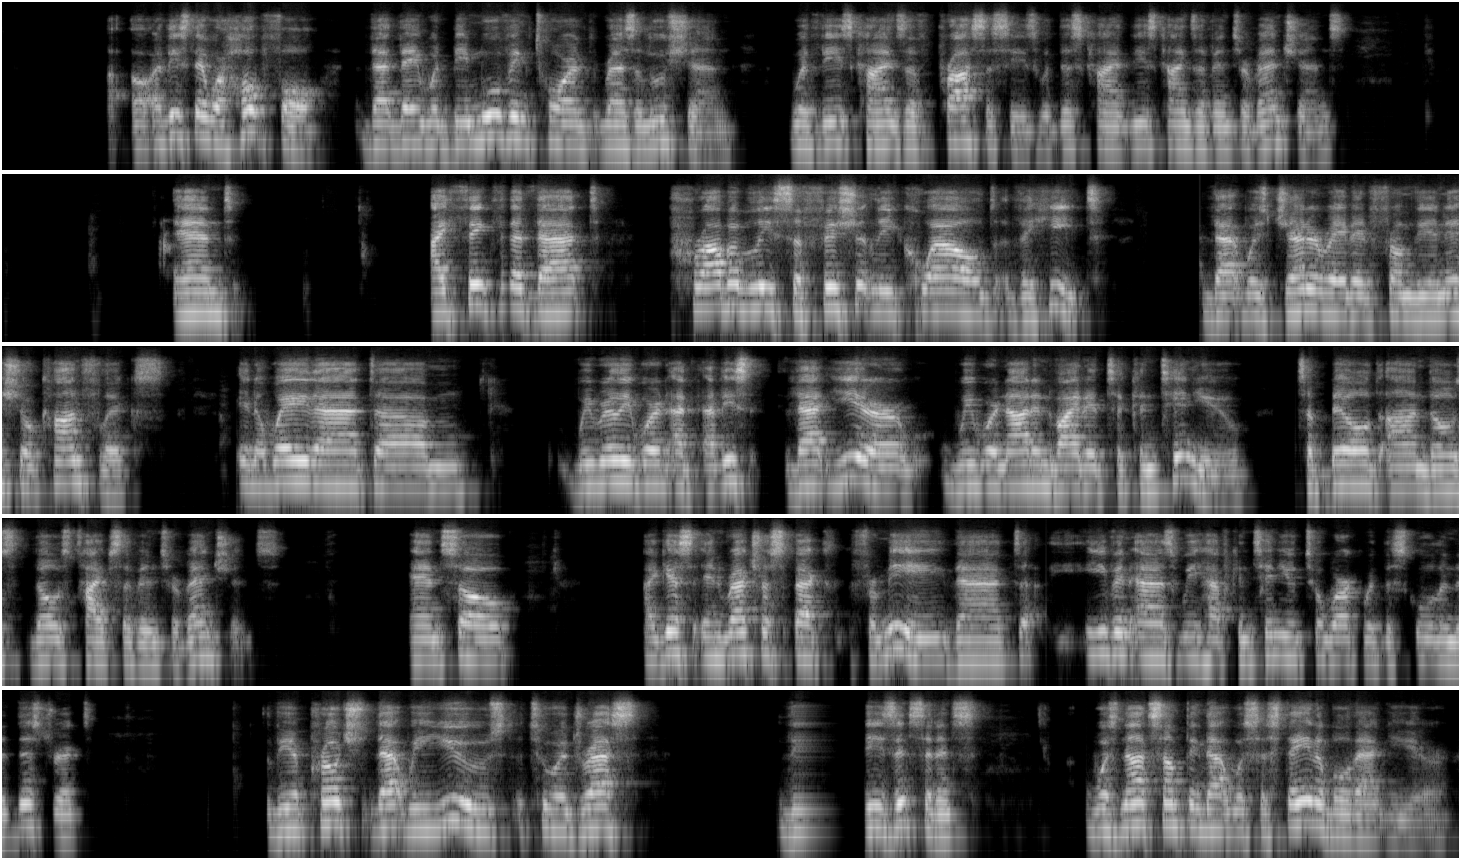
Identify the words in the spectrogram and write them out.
or at least they were hopeful that they would be moving toward resolution with these kinds of processes, with this kind, these kinds of interventions. And I think that that probably sufficiently quelled the heat that was generated from the initial conflicts in a way that um, we really were, at, at least that year, we were not invited to continue to build on those those types of interventions. And so I guess in retrospect for me that even as we have continued to work with the school and the district, the approach that we used to address the these incidents was not something that was sustainable that year,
